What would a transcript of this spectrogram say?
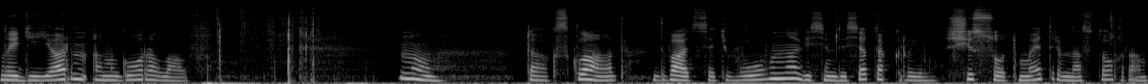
Lady Yarn Angora Love. Ну, так, склад 20 вовна, 80 акрил, 600 метрів на 100 грам.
